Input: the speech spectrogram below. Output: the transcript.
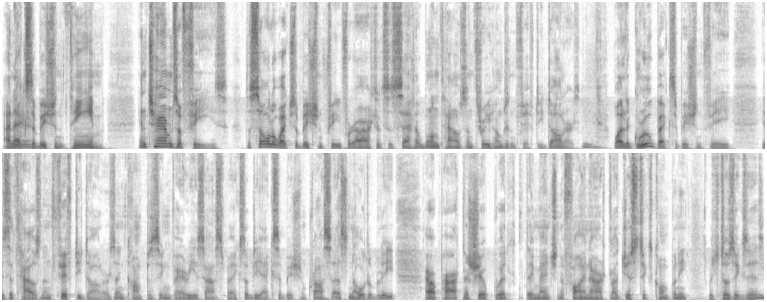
and Yeah. exhibition theme. In terms of fees, the solo exhibition fee for artists is set at $1,350, while the group exhibition fee is $1,050, encompassing various aspects of the mm. exhibition process, notably our partnership with, they mentioned, a fine art logistics company, which does exist,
